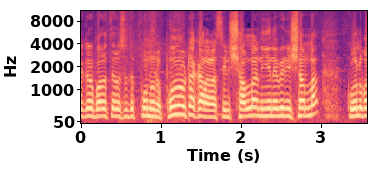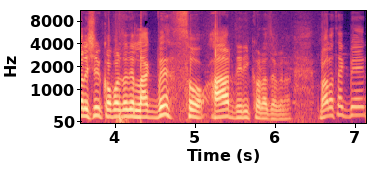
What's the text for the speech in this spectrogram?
এগারো, বারো, তেরো, চোদ্দ, পনেরো। পনেরোটা কালার আছে, ইনশাল্লাহ, নিয়ে নেবেন, ইনশাল্লাহ। কোল বালিশের কভার যাদের লাগবে সো আর দেরি করা যাবে না। ভালো থাকবেন।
